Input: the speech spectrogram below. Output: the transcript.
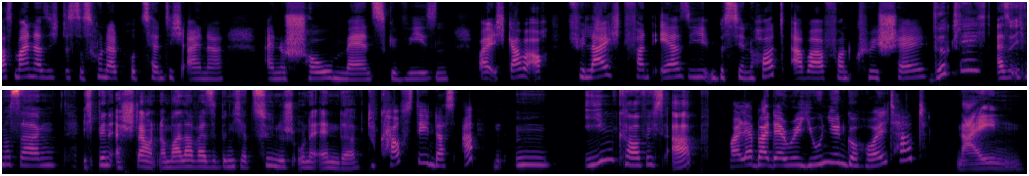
aus meiner Sicht ist das hundertprozentig eine, eine Showmance gewesen. Weil ich glaube auch, vielleicht fand er sie ein bisschen hot, aber von Chriselle. Wirklich? Also ich muss sagen, ich bin erstaunt. Normalerweise bin ich ja zynisch ohne Ende. Du kaufst denen das ab? Ihm kaufe ich es ab. Weil er bei der Reunion geheult hat? Nein.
